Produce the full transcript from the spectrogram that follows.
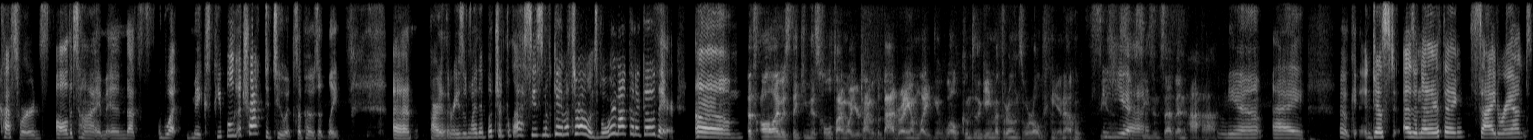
cuss words all the time and that's what makes people attracted to it supposedly uh part of the reason why they butchered the last season of game of thrones but we're not going to go there um That's all I was thinking this whole time while you were talking about the bad writing. I'm like, welcome to the Game of Thrones world, you know, season Yeah. six, season seven, haha. Yeah, I okay. And just as another thing, side rant,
